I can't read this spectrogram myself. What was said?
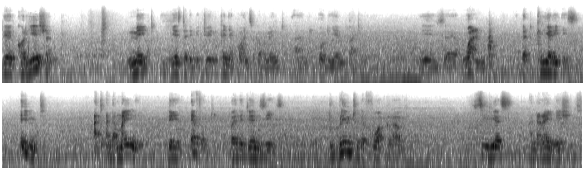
the coalition made yesterday between Kenya Kwanza government and ODM party is uh, one that clearly is aimed at undermining the effort by the Gen Zs to bring to the foreground serious underlying issues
